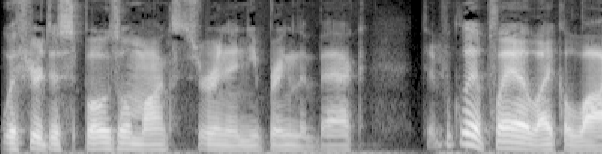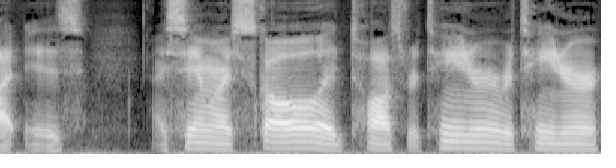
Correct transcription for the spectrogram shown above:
with your disposal monster, and then you bring them back. Typically, a play I like a lot is I Samurai Skull, I toss Retainer, Retainer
